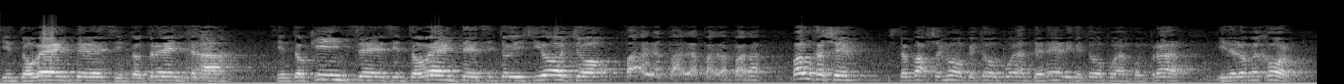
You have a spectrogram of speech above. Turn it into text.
120, 130, 115, 120, 118, paga, paga, paga, paga. Baruch Hashem, que todos puedan tener y que todos puedan comprar y de lo mejor.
